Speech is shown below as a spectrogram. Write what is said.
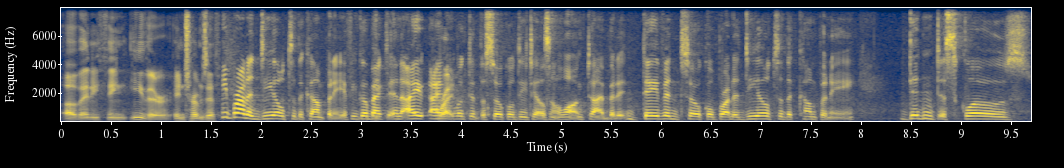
of anything either in terms of. He brought a deal to the company. If you go back to, and I, I haven't looked at the Sokol details in a long time, but it, David Sokol brought a deal to the company, didn't disclose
